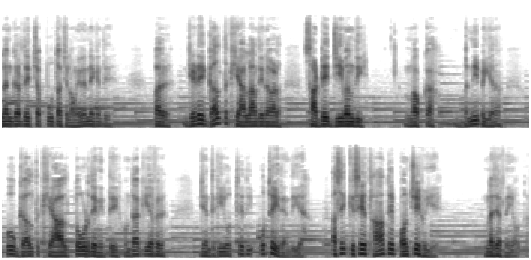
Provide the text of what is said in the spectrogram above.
ਲੰਗਰ ਦੇ ਚੱਪੂ ਤਾਂ ਚਲਾਉਂਦੇ ਰਹਿੰਦੇ ਕਹਿੰਦੇ। ਪਰ ਜਿਹੜੇ ਗਲਤ ਖਿਆਲਾਂ ਦੇ ਨਾਲ ਸਾਡੇ ਜੀਵਨ ਦੀ ਨੌਕਾ ਬੰਨੀ ਪਈ ਹੈ ਨਾ, ਉਹ ਗਲਤ ਖਿਆਲ ਤੋੜਦੇ ਨਹੀਂ ਤੇ ਹੁੰਦਾ ਕੀ ਆ ਫਿਰ? ਜ਼ਿੰਦਗੀ ਉੱਥੇ ਦੀ ਉੱਥੇ ਹੀ ਰਹਿੰਦੀ ਆ। ਅਸੀਂ ਕਿਸੇ ਥਾਂ ਤੇ ਪਹੁੰਚੇ ਹੋਈਏ, ਨਜ਼ਰ ਨਹੀਂ ਆਉਂਦਾ।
